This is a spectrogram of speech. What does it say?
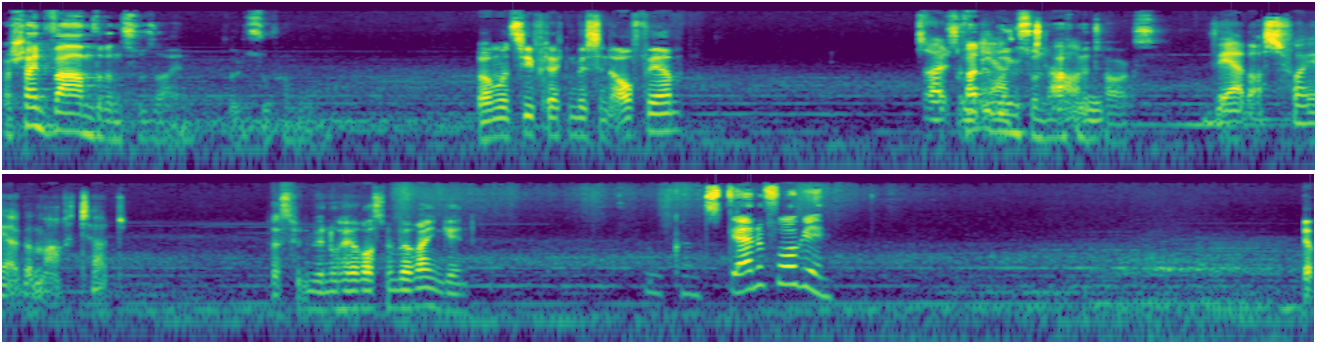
Es scheint warm drin zu sein, würdest du vermuten. Wollen wir uns die vielleicht ein bisschen aufwärmen? Sollten Gerade übrigens so nachmittags. wer das Feuer gemacht hat. Das finden wir nur heraus, wenn wir reingehen. Du kannst gerne vorgehen. Ja,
